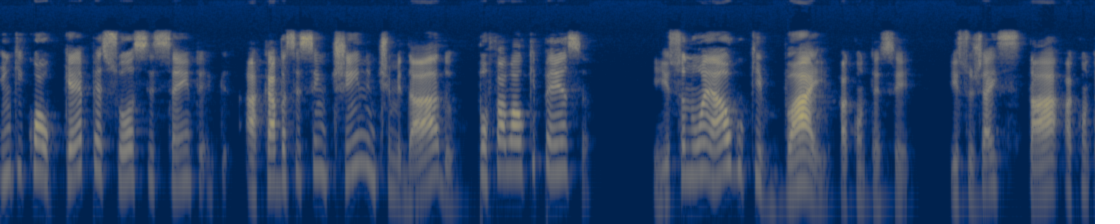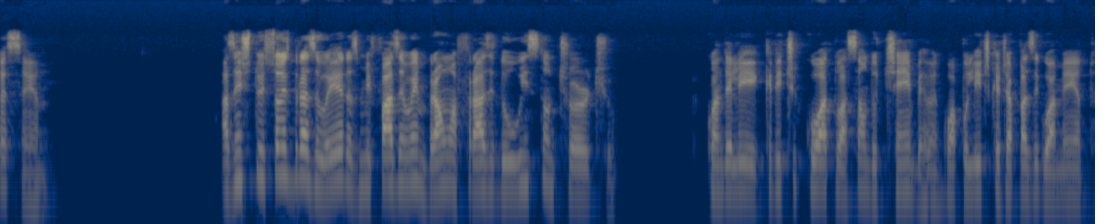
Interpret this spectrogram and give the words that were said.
em que qualquer pessoa se sente, acaba se sentindo intimidado por falar o que pensa. E isso não é algo que vai acontecer, isso já está acontecendo. As instituições brasileiras me fazem lembrar uma frase do Winston Churchill, quando ele criticou a atuação do Chamberlain com a política de apaziguamento.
